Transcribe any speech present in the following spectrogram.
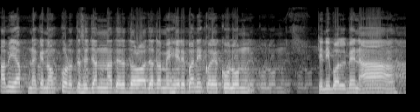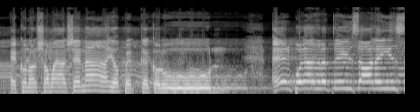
আমি আপনাকে নক করতেছি, জান্নাতের দরজাটা মেহেরবানি করে খুলুন। তিনি বলবেন, আ, এখনও সময় আসে নাই, অপেক্ষা করুন। এরপরে হযরত ঈসা আলাইহিস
